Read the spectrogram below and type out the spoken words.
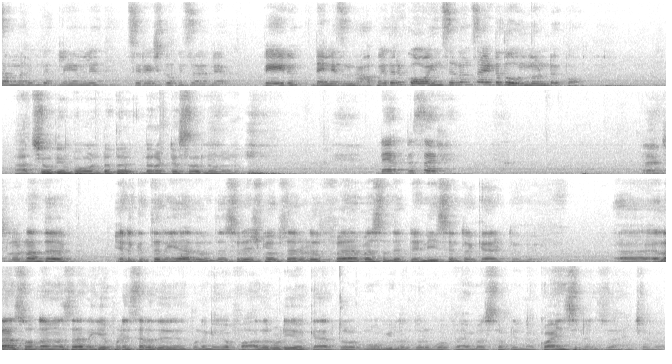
സമ്മറിൻ ബെത്ലഹേമിൽ സുരേഷ് ഗോപി സാറിന്റെ പേരും ഡെന്നിസ് എന്നാണ്. അപ്പോൾ ഇതൊരു കോയിൻസിഡൻസ് ആയിട്ട് തോന്നുന്നുണ്ട് ഇപ്പോൾ ആ ചോദ്യം പോകേണ്ടത് ഡയറക്ടർ സാറിനോടാണ്. ഡയറക്ടർ സാർ ஆக்சுவலாக அந்த எனக்கு தெரியாது வந்து சுரேஷ் கோபி சாரோட ஃபேமஸ் அந்த டென்னிஸ்ன்ற கேரக்டர் இது அஹ் எல்லாரும் சொன்னாங்க சார் நீங்கள் எப்படி சார் அது இது பண்ணுங்க எங்கள் ஃபாதருடைய கேரக்டர் ஒரு மூவியில் வந்து ரொம்ப ஃபேமஸ் அப்படின்னா கோயின்சிடென்ஸ் தான் ஆக்சுவலாக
